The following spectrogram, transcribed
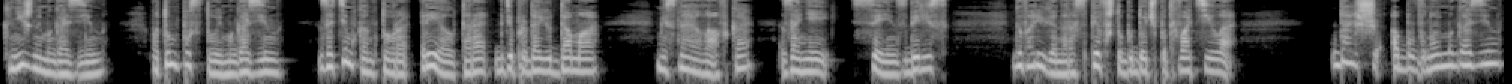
Книжный магазин, потом пустой магазин, затем контора риэлтора, где продают дома, мясная лавка, за ней Сейнсберис. Говорю я нараспев, чтобы дочь подхватила. Дальше обувной магазин,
